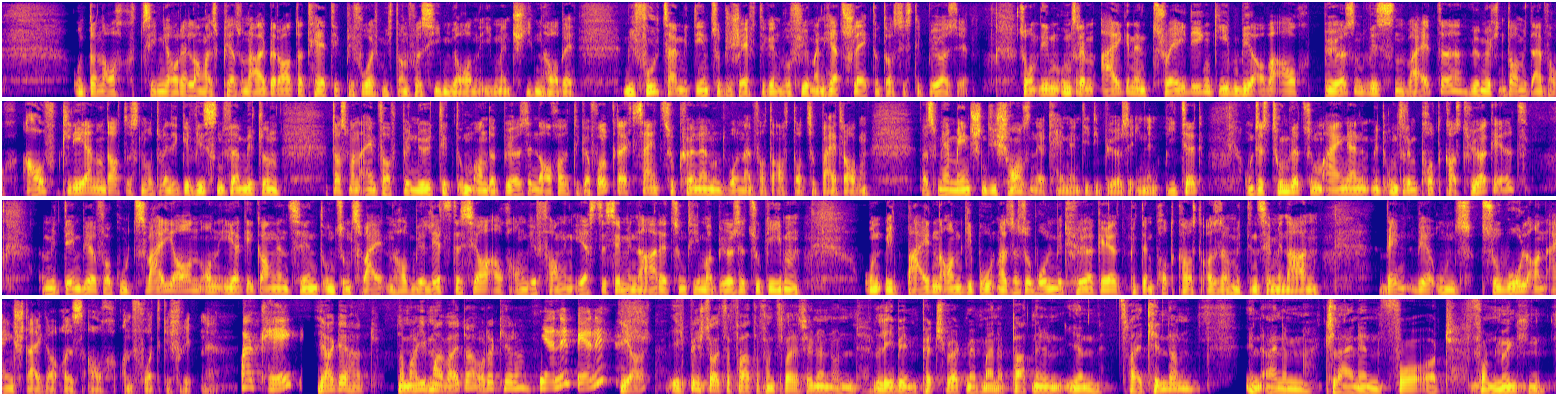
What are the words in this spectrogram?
und danach zehn Jahre lang als Personalberater tätig, bevor ich mich dann vor sieben Jahren eben entschieden habe, mich Fulltime mit dem zu beschäftigen, wofür mein Herz schlägt und das ist die Börse. So, und neben unserem eigenen Trading geben wir aber auch Börsenwissen weiter. Wir möchten damit einfach aufklären und auch das notwendige Wissen vermitteln, das man einfach benötigt, um an der Börse nachhaltig erfolgreich sein zu können und wollen einfach auch dazu beitragen, dass mehr Menschen die Chancen erkennen, die die Börse ihnen bietet. Und das tun wir zum einen mit unserem Podcast Hörgeld, Welt, mit dem wir vor gut zwei Jahren on air gegangen sind. Und zum Zweiten haben wir letztes Jahr auch angefangen, erste Seminare zum Thema Börse zu geben. Und mit beiden Angeboten, also sowohl mit Hörgeld, mit dem Podcast als auch mit den Seminaren, wenden wir uns sowohl an Einsteiger als auch an Fortgeschrittene. Okay. Ja, Gerhard. Dann mache ich mal weiter, oder Kira? Gerne, gerne. Ja. Ich bin stolzer Vater von zwei Söhnen und lebe im Patchwork mit meiner Partnerin und ihren zwei Kindern in einem kleinen Vorort von München.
